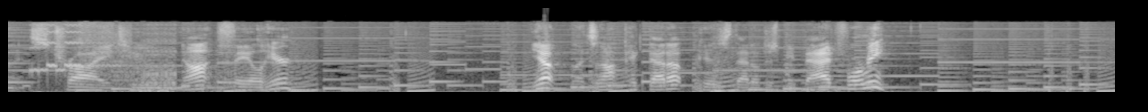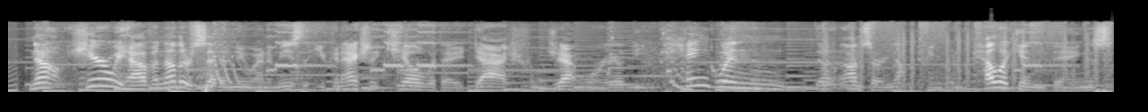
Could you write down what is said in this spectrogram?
Let's try to not fail here. Yep, let's not pick that up, because that'll just be bad for me. Now, here we have another set of new enemies that you can actually kill with a dash from Jet Wario. The penguin... Uh, I'm sorry, not penguin, pelican things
